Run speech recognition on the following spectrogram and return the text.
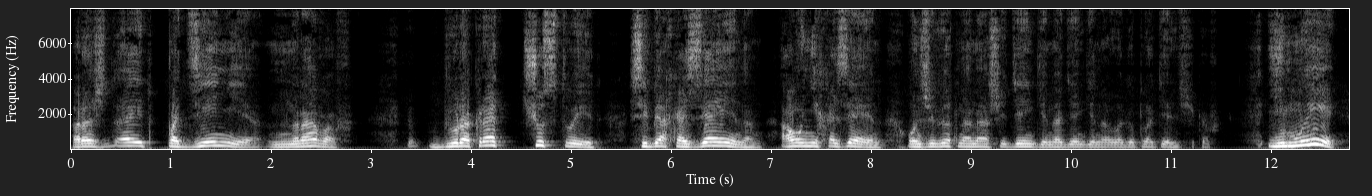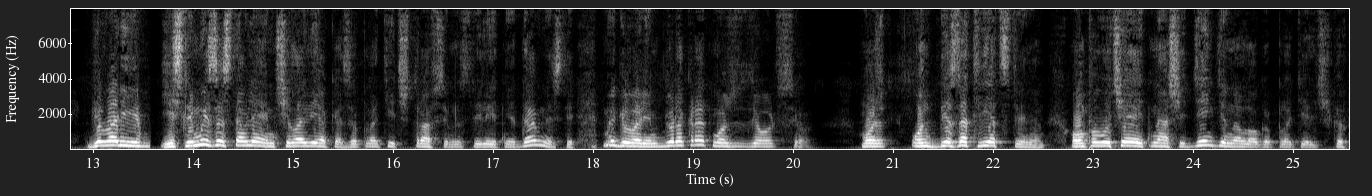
рождает падение нравов. Бюрократ чувствует себя хозяином, а он не хозяин, он живет на наши деньги, на деньги налогоплательщиков. И мы говорим, если мы заставляем человека заплатить штраф 17-летней давности, мы говорим, бюрократ может сделать все. Может, он безответственен, он получает наши деньги налогоплательщиков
